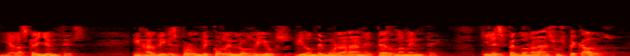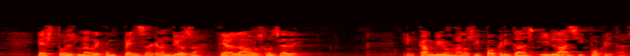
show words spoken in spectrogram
y a las creyentes en jardines por donde corren los ríos y donde morarán eternamente, y les perdonará sus pecados. Esto es una recompensa grandiosa que Alá os concede. En cambio, a los hipócritas y las hipócritas,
